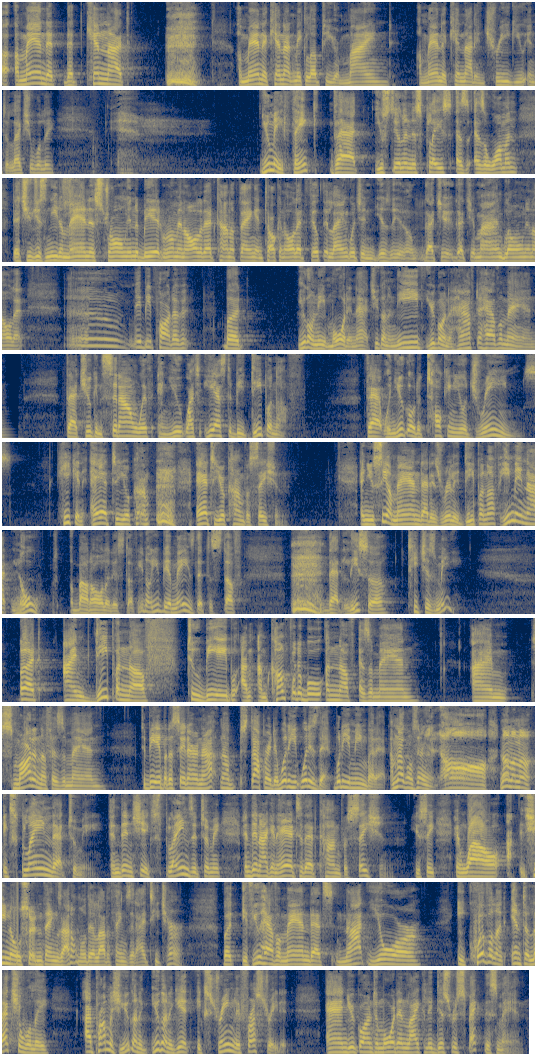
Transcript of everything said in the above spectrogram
a, man that, that cannot, a man that cannot make love to your mind, a man that cannot intrigue you intellectually, you may think that you're still in this place as, as a woman, that you just need a man that's strong in the bedroom and all of that kind of thing and talking all that filthy language and just, you know, got your, got your mind blown and all that. Uh, may be part of it, but you're going to need more than that. You're going to need, you're going to have to have a man that you can sit down with and you watch. He has to be deep enough that when you go to talking your dreams, he can add to your, add to your conversation. And you see a man that is really deep enough, he may not know about all of this stuff. You know, you'd be amazed at the stuff that Lisa teaches me. But I'm deep enough to be able, I'm, I'm comfortable enough as a man, I'm smart enough as a man to be able to say to her, now, now stop right there. What do you, what is that? What do you mean by that? I'm not going to say, no, no, no, no. Explain that to me. And then she explains it to me, and then I can add to that conversation. You see? And while she knows certain things I don't know, there are a lot of things that I teach her. But if you have a man that's not your equivalent intellectually, I promise you, you're gonna you're gonna get extremely frustrated. and you're going to more than likely disrespect this man,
